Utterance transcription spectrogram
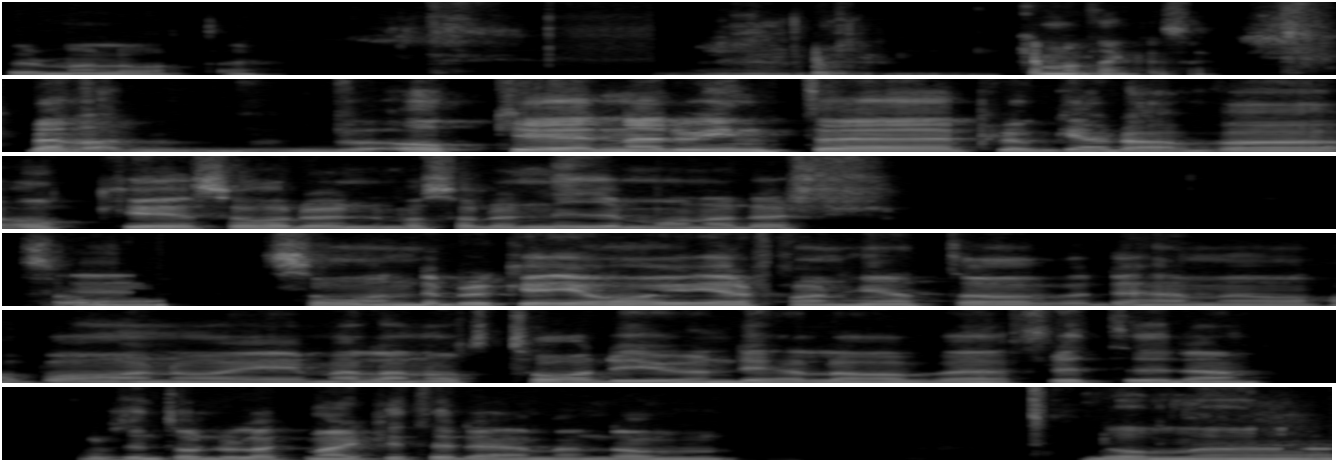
hur man låter. Eh, Kan man tänka sig. Men, och eh, när du inte pluggar då? Och så har du, vad sa du, nio månaders Så. Son. Det brukar, jag ju erfarenhet av det här med att ha barn och emellanåt tar det ju en del av eh, fritiden. Jag vet inte om du lagt märke till det, men de, de, eh,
